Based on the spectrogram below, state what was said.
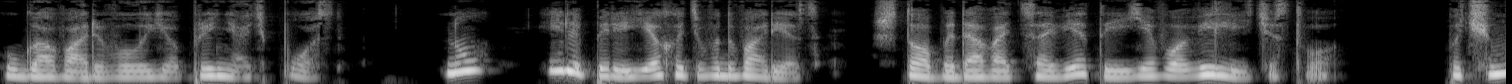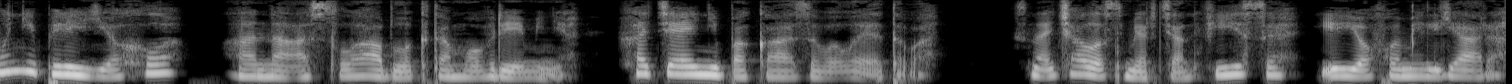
уговаривал ее принять пост. Ну, или переехать во дворец, чтобы давать советы его величеству. Почему не переехала? Она ослабла к тому времени, хотя и не показывала этого. Сначала смерть Анфисы, ее фамильяра.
